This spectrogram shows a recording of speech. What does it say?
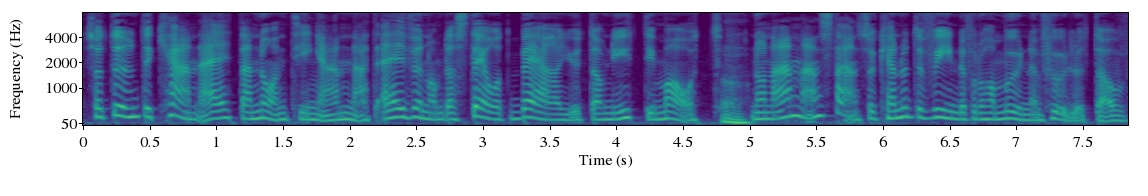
så att du inte kan äta någonting annat. Även om det står ett berg av nyttig mat någon annanstans så kan du inte få in det för du har munnen full av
